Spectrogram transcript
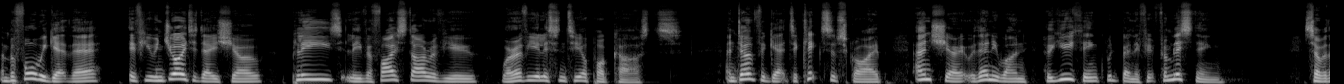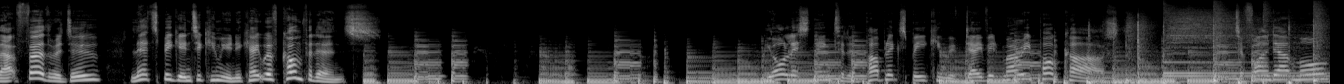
And before we get there, if you enjoyed today's show, please leave a five star review wherever you listen to your podcasts. And don't forget to click subscribe and share it with anyone who you think would benefit from listening. So, without further ado, let's begin to communicate with confidence. You're listening to the Public Speaking with David Murray podcast. To find out more,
